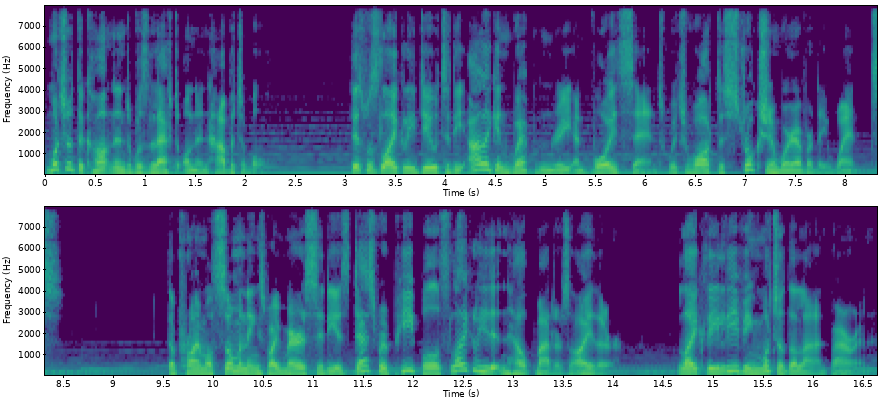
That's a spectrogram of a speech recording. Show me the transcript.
much of the continent was left uninhabitable. This was likely due to the Allagan weaponry and voidsent which wrought destruction wherever they went. The primal summonings by Meracydia's desperate peoples likely didn't help matters either, likely leaving much of the land barren.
